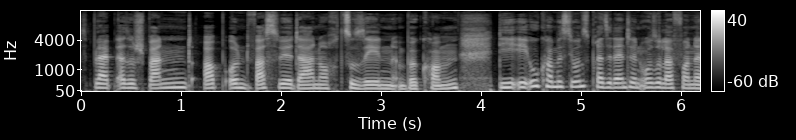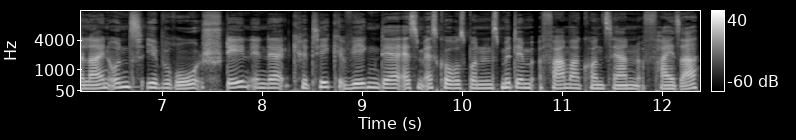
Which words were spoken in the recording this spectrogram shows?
Es bleibt also spannend, ob und was wir da noch zu sehen bekommen. Die EU-Kommissionspräsidentin Ursula von der Leyen und ihr Büro stehen in der Kritik wegen der SMS-Korrespondenz mit dem Pharmakonzern Pfizer.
